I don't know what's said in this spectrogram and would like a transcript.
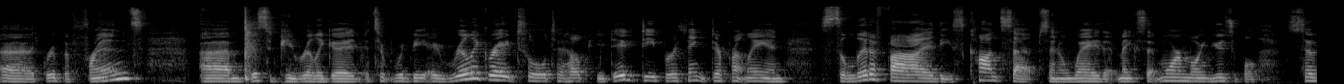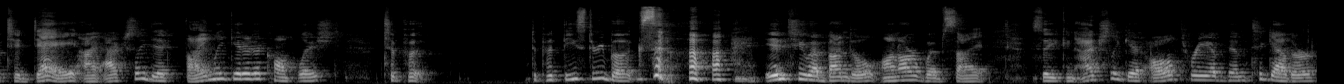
a group of friends um, this would be really good. It would be a really great tool to help you dig deeper, think differently, and solidify these concepts in a way that makes it more and more usable. So today, I actually did finally get it accomplished to put to put these three books into a bundle on our website so you can actually get all three of them together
